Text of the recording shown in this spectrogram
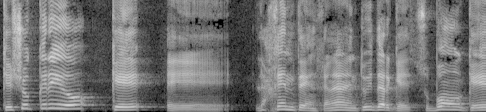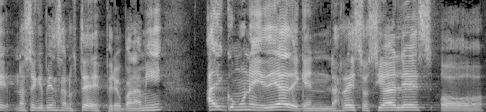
que yo creo que eh, la gente en general en Twitter, que supongo que, no sé qué piensan ustedes, pero para mí hay como una idea de que en las redes sociales o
